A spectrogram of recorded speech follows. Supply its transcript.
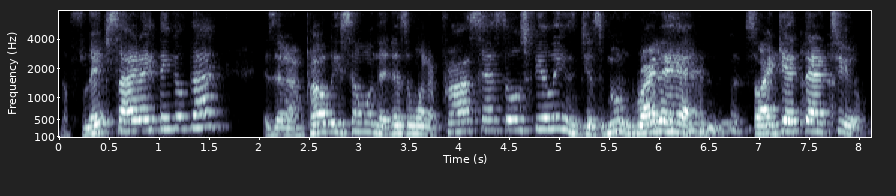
The flip side, I think of that is that I'm probably someone that doesn't want to process those feelings and just move right ahead. So I get that too.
